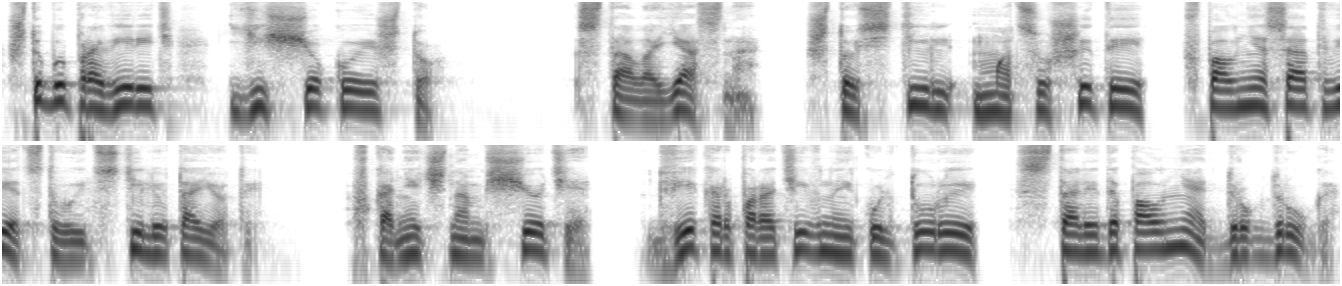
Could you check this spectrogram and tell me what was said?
чтобы проверить еще кое-что. Стало ясно, что стиль Мацушиты вполне соответствует стилю Тойоты. В конечном счете, две корпоративные культуры стали дополнять друг друга,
